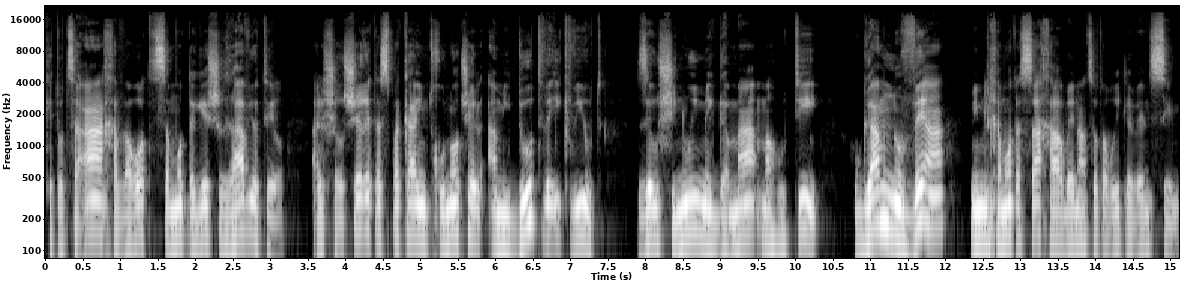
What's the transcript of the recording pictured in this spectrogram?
כתוצאה, חברות שמות דגש רב יותר על שרשרת אספקה עם תכונות של עמידות ועקביות. זהו שינוי מגמה מהותי. הוא גם נובע ממלחמות הסחר בין ארצות הברית לבין סין.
